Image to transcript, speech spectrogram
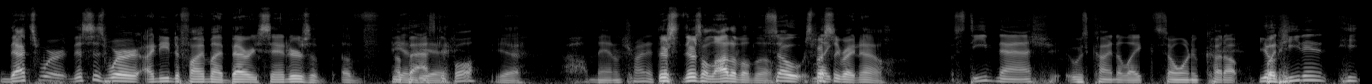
that's where this is where i need to find my barry sanders of, of the a NBA. basketball. yeah Oh man, I'm trying to. there's think. there's a lot of them though So, especially right now Steve Nash was kind of like someone who cut up, Yo, but he- he didn't. He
